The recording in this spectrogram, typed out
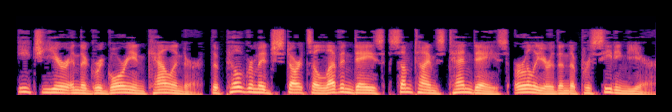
each year in the Gregorian calendar, the pilgrimage starts 11 days sometimes 10 days earlier than the preceding year.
